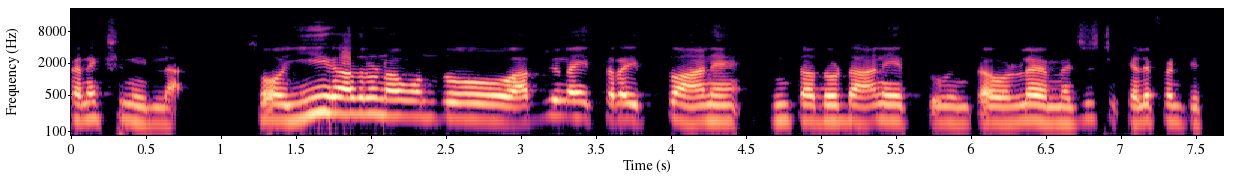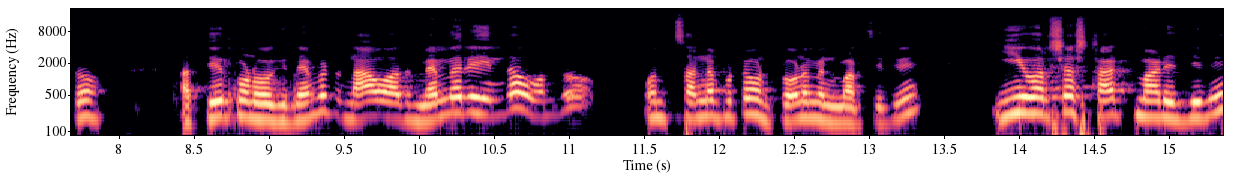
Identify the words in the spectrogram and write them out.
ಕನೆಕ್ಷನ್ ಇಲ್ಲ. ಸೊ ಈಗಾದರೂ ನಾವು ಒಂದು ಅರ್ಜುನ ಈ ಥರ ಇತ್ತು ಆನೆ. ಇಂಥ ದೊಡ್ಡ ಆನೆ ಇತ್ತು, ಇಂಥ ಒಳ್ಳೆ ಮೆಜೆಸ್ಟಿಕ್ ಎಲಿಫೆಂಟ್ ಇತ್ತು, ಅದು ತೀರ್ಕೊಂಡು ಹೋಗಿದ್ದೆ. ಬಟ್ ನಾವು ಅದು ಮೆಮರಿಯಿಂದ ಒಂದು ಒಂದು ಸಣ್ಣ ಪುಟ್ಟ ಒಂದು ಟೂರ್ನಮೆಂಟ್ ಮಾಡ್ತಿದ್ವಿ. ಈ ವರ್ಷ ಸ್ಟಾರ್ಟ್ ಮಾಡಿದ್ದೀವಿ,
